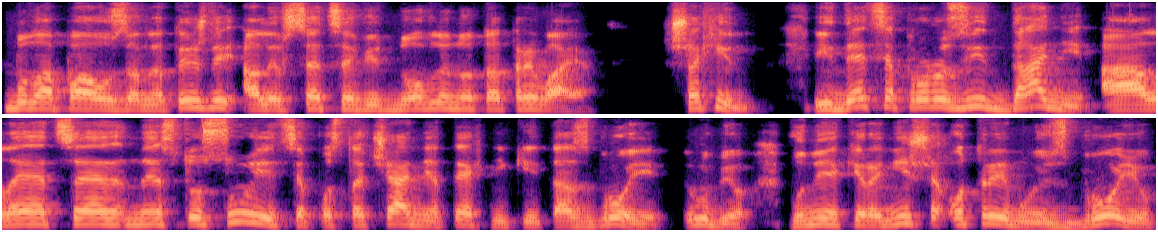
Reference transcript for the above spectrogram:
Була пауза на тиждень, але все це відновлено та триває. Шахін йдеться про розвіддані, але це не стосується постачання техніки та зброї. Рубіо, вони як і раніше отримують зброю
